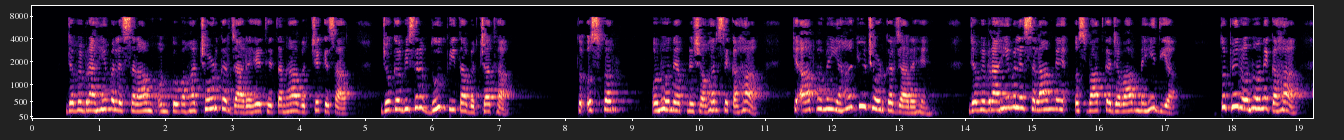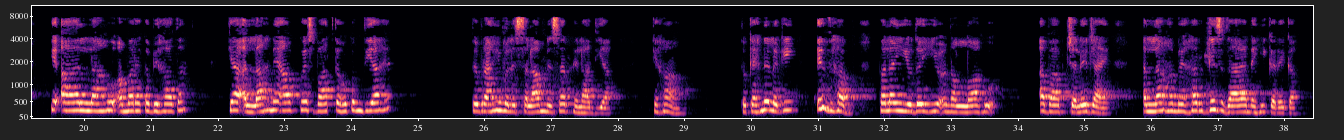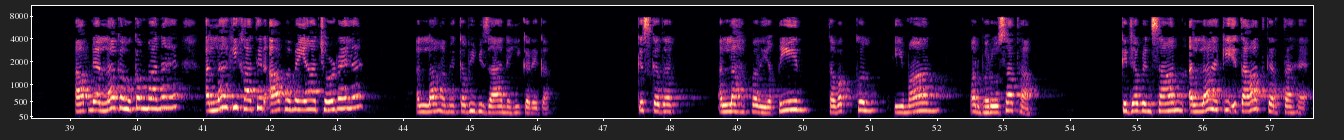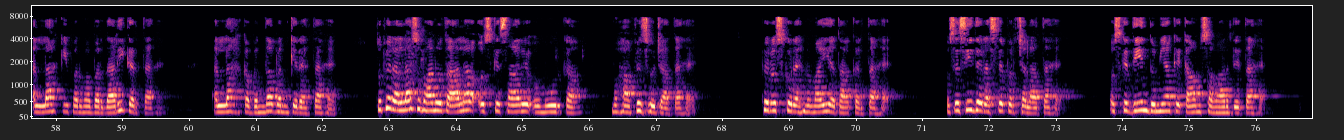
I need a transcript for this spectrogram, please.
جب ابراہیم علیہ السلام ان کو وہاں چھوڑ کر جا رہے تھے تنہا بچے کے ساتھ، جو کبھی صرف دودھ پیتا بچہ تھا، تو اس پر انہوں نے اپنے شوہر سے کہا کہ آپ ہمیں یہاں کیوں چھوڑ کر جا رہے ہیں؟ جب ابراہیم علیہ السلام نے اس بات کا جواب نہیں دیا، تو پھر انہوں نے کہا کہ اللہ امر کا بحادہ کیا اللہ نے آپ کو اس بات کا حکم دیا ہے؟ تو ابراہیم علیہ السلام نے سر ہلا دیا کہ ہاں تو کہنے لگی اللہ. اب آپ چلے جائیں، اللہ ہمیں ہرگز ضائع نہیں کرے گا۔ آپ نے اللہ کا حکم مانا ہے؟ اللہ کی خاطر آپ ہمیں یہاں چھوڑ رہے ہیں؟ اللہ ہمیں کبھی بھی ضائع نہیں کرے گا۔ کس قدر؟ اللہ پر یقین، توکل، ایمان اور بھروسہ تھا کہ جب انسان اللہ کی اطاعت کرتا ہے، اللہ کی فرما برداری کرتا ہے اللہ کا بندہ بن کے رہتا ہے، تو پھر اللہ سبحان و تعالی اس کے سارے امور کا محافظ ہو جاتا ہے، پھر اس کو رہنمائی عطا کرتا ہے، اسے سیدھے رستے پر چلاتا ہے، اس کے دین دنیا کے کام سنوار دیتا ہے۔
